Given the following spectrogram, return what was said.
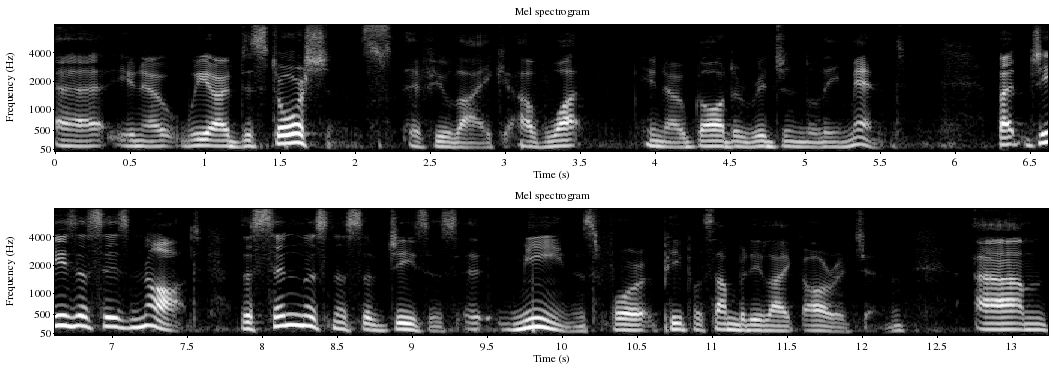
uh, you know, we are distortions, if you like, of what, you know, God originally meant. But Jesus is not. The sinlessness of Jesus means for people, somebody like Origen, um,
